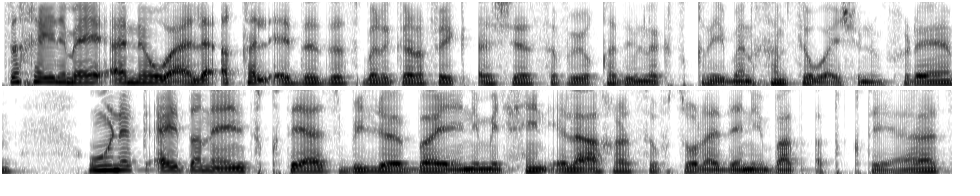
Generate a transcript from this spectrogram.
تخيل معي أنه على أقل إعدادات بالجرافيك الجهاز سوف يقدم لك تقريبا 25 frame. وهناك أيضا يعني تقطيعات باللعبة يعني من حين إلى آخر سوف تواجد يعني بعض التقطيعات.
